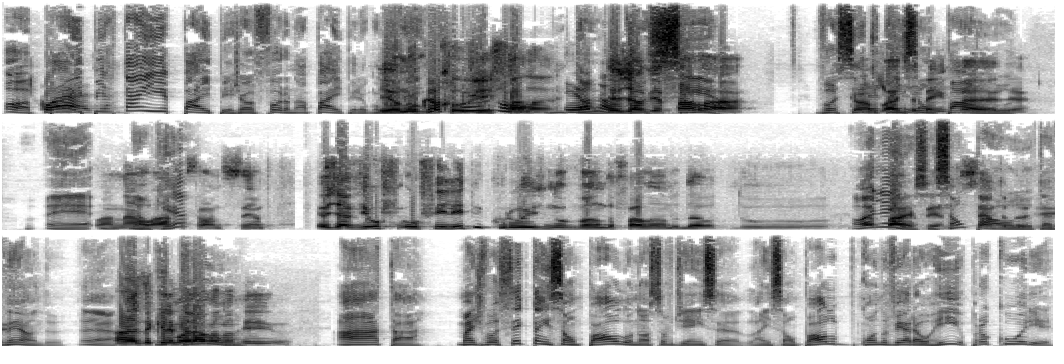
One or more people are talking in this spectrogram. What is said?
Ó. Piper tá aí, Piper. Já foram na Piper? alguma Eu vez? nunca ouvi falar. Eu não. Eu já ouvi Você- falar. Você É uma tá boate São bem Paulo. velha. É, Lá na? Lapa, sei lá, no centro. Eu já vi o, o Felipe Cruz no Wanda falando do. do da Olha Piper, isso, em no São Paulo, tá vendo? É. Ah, mas é que ele Então- morava no Rio. Ah, tá. Mas você que tá em São Paulo, nossa audiência lá em São Paulo, quando vier ao Rio, procure.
